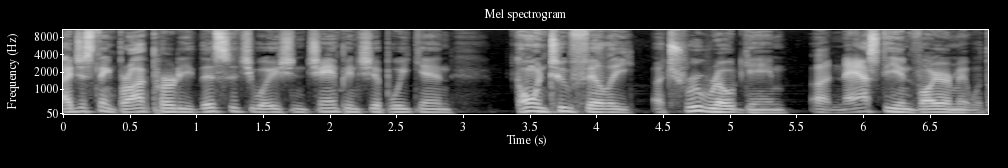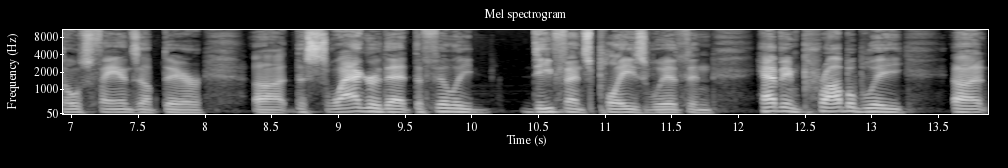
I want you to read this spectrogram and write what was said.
I just think Brock Purdy, this situation, championship weekend, going to Philly, a true road game, a nasty environment with those fans up there, uh, the swagger that the Philly defense plays with, and having probably uh,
